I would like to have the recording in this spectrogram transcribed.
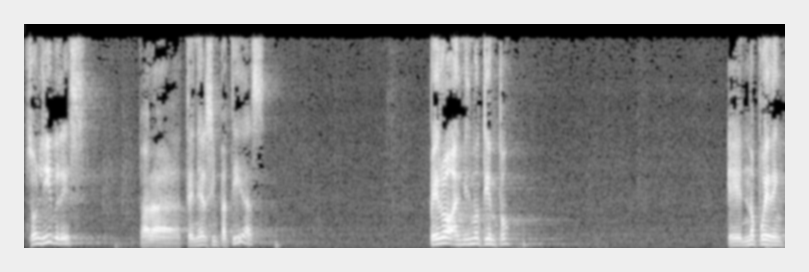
Son libres para tener simpatías, pero al mismo tiempo eh, no pueden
